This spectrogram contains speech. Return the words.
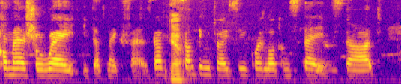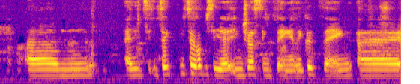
commercial way, if that makes sense. That's Yeah. something which I see quite a lot in states that. Um, and it's, it's, a, it's obviously an interesting thing and a good thing. Uh,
